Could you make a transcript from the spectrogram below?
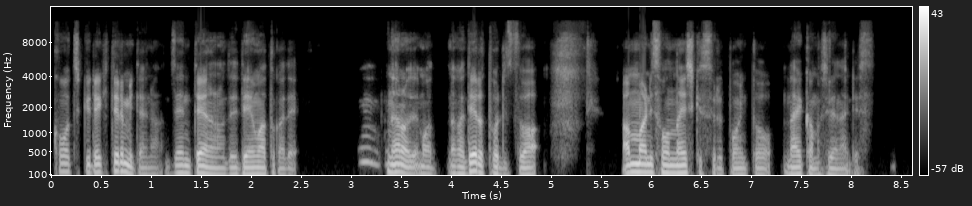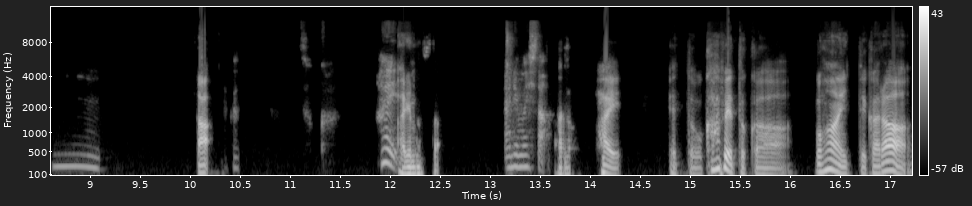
構築できてるみたいな前提なので、電話とかで。うんなので、まあ、なんか出る当日は、あんまりそんな意識するポイントないかもしれないです。うん。あ。そっか。はい。ありました。ありました。あの、はい。えっと、カフェとかご飯行ってから、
